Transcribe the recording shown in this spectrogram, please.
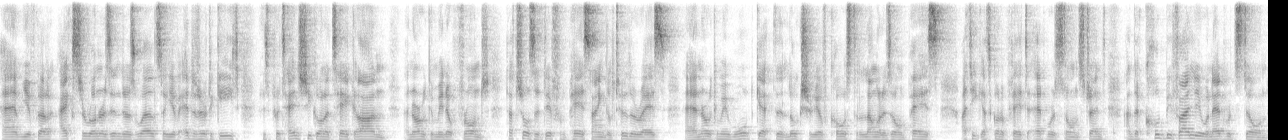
Um, you've got extra runners in there as well. So you have Editeur Du Gite, who's potentially going to take on Energumene up front. That shows a different pace angle to the race. And Energumene won't get the luxury of coasting along at his own pace. I think that's going to play to Edwardstone's strength. And there could be value in Edwardstone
